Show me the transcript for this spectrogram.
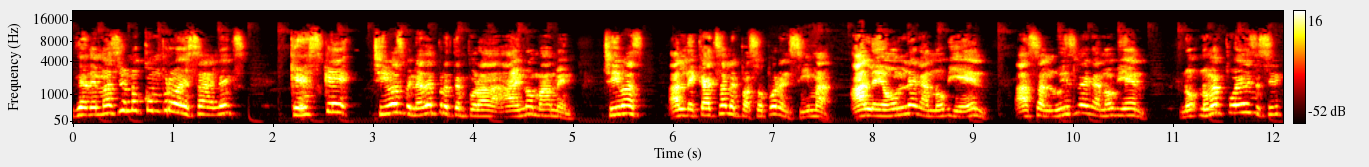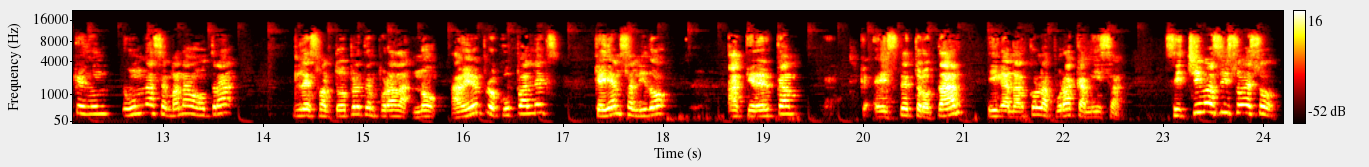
Y además yo no compro esa, Alex. Que es que Chivas venía de pretemporada. Ay, no mamen. Chivas al Necaxa le pasó por encima. A León le ganó bien. A San Luis le ganó bien. No, no me puedes decir que de una semana a otra les faltó pretemporada. No, a mí me preocupa, Alex, que hayan salido a querer este, trotar y ganar con la pura camisa. Si Chivas hizo eso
